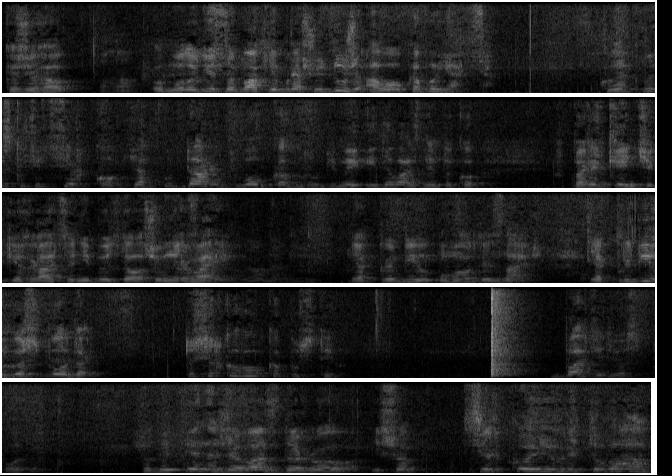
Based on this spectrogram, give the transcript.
Каже Гав, «О, молоді собаки брешуть дуже, а вовка бояться. Коли як вискочить Сірко, як ударить вовка грудьми і давай з ним тако в перекинчики гратися, ніби здавалося, що він рве його. Як прибіг, молодий, знаєш, як прибіг господар, то Сірко вовка пустив. Бачить господар, що дитина жива, здорова, і що Сірко її врятував.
